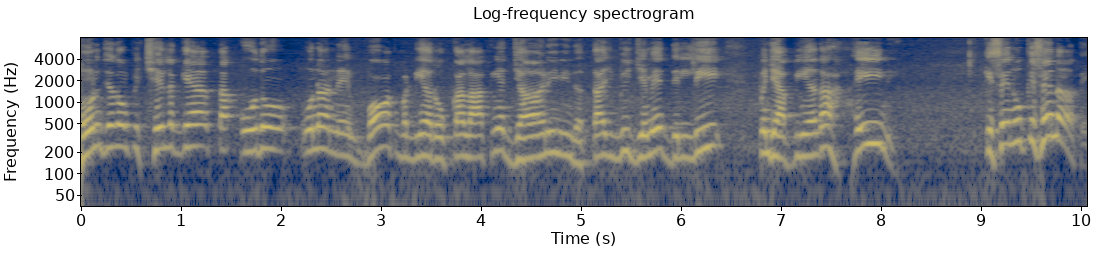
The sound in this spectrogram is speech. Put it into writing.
ਹੁਣ ਜਦੋਂ ਪਿੱਛੇ ਲੱਗਿਆ ਤਾਂ ਉਦੋਂ ਉਹਨਾਂ ਨੇ ਬਹੁਤ ਵੱਡੀਆਂ ਰੋਕਾਂ ਲਾਤੀਆਂ, ਜਾਣ ਹੀ ਨਹੀਂ ਦਿੱਤਾ ਵੀ ਜਿਵੇਂ ਦਿੱਲੀ ਪੰਜਾਬੀਆਂ ਦਾ ਹੈ ਹੀ ਨਹੀਂ। ਕਿਸੇ ਨੂੰ ਕਿਸੇ ਨਾਂ ਤੇ।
